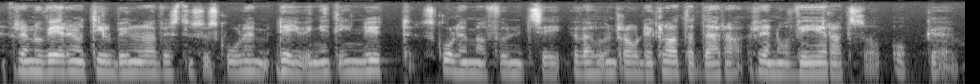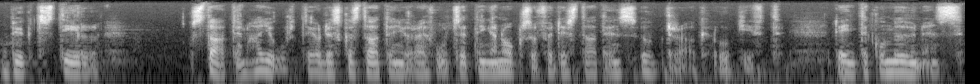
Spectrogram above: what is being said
renovering och tillbyggnad av Östensjö skolhem, det är ju ingenting nytt. Skolhem har funnits i över hundra år. Det är klart att där har renoverats och, och eh, byggts till. Staten har gjort det och det ska staten göra i fortsättningen också för det är statens uppdrag och uppgift. Det är inte kommunens.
